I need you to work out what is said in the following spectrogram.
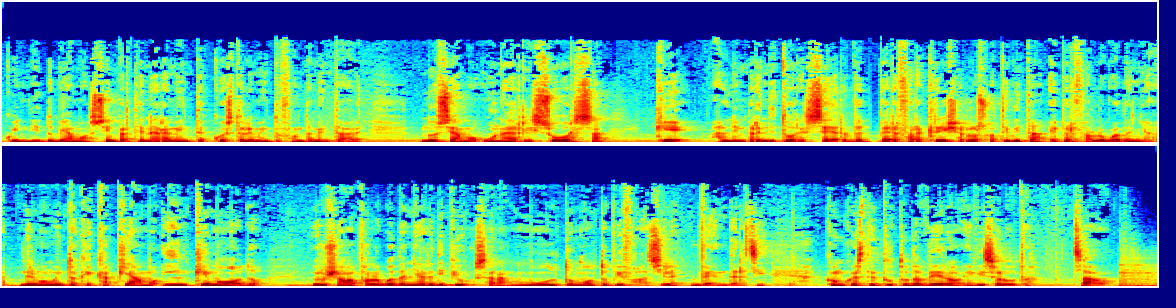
Quindi dobbiamo sempre tenere a mente questo elemento fondamentale. Noi siamo una risorsa che all'imprenditore serve per far crescere la sua attività e per farlo guadagnare. Nel momento che capiamo in che modo riusciamo a farlo guadagnare di più, sarà molto molto più facile venderci. Con questo è tutto davvero e vi saluto. Ciao!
